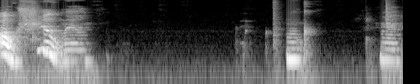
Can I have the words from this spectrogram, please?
Oh shoot, man. Man.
